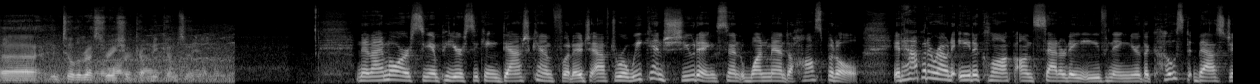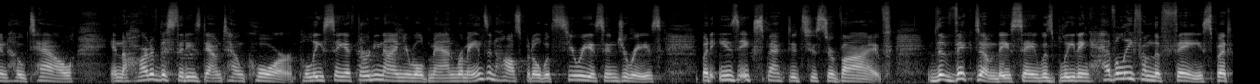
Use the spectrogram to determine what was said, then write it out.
uh, until the restoration company comes in. Nanaimo RCMP are seeking dashcam footage after a weekend shooting sent one man to hospital. It happened around 8 o'clock on Saturday evening near the Coast Bastion Hotel in the heart of the city's downtown core. Police say a 39 year old man remains in hospital with serious injuries, but is expected to survive. The victim, they say, was bleeding heavily from the face, but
